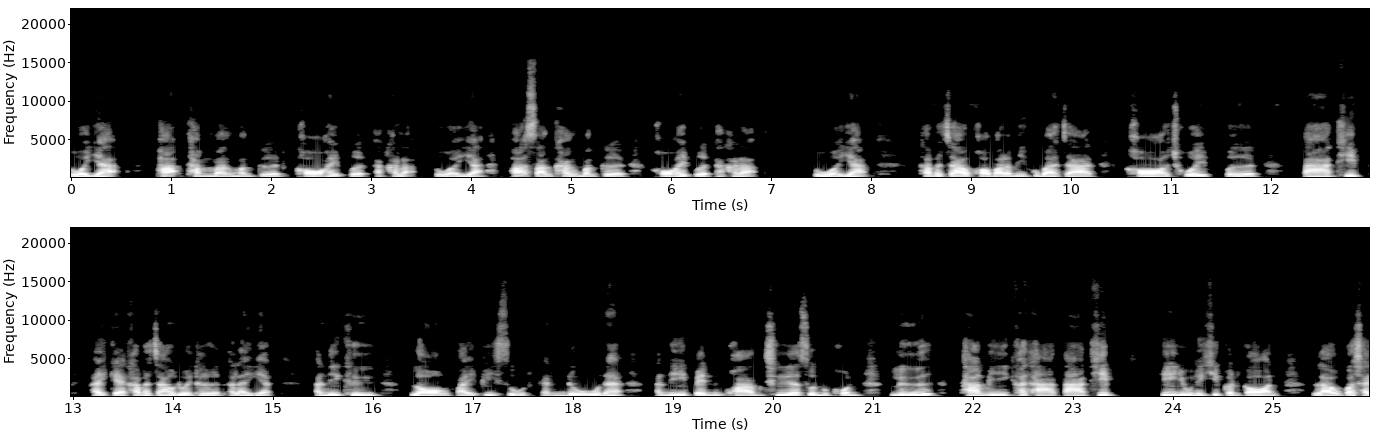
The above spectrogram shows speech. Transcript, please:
ตัวยะ พระธรรมังบังเกิด ขอให้เปิดอักขระตัวยะ พระสังฆังบังเกิด ขอให้เปิดอักขระตัวยะ ข้าพเจ้าขอบารมีครูบาอาจารย์ ขอช่วยเปิดตาทิพย์ให้แก่ข้าพเจ้าด้วยเถิดอะไรเงี้ย อันนี้คือลองไปพิสูจน์กันดูนะฮะ อันนี้เป็นความเชื่อส่วนบุคคล หรือถ้ามีคาถาตาทิพย์ที่อยู่ในคลิปก่อนๆเราก็ใช้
